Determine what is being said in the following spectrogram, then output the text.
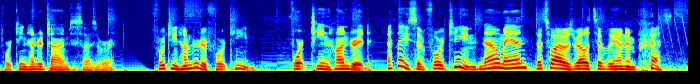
Fourteen hundred times the size of Earth. 1400 or 14? Fourteen hundred. I thought you said 14. No, man. That's why I was relatively unimpressed.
